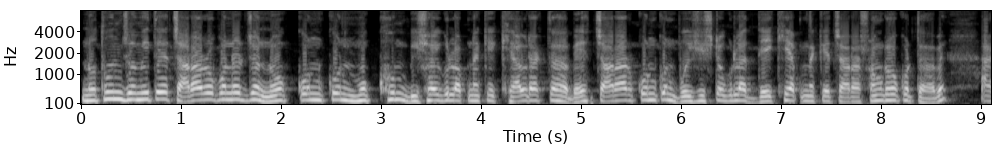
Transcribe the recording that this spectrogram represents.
নতুন জমিতে চারা রোপণের জন্য কোন কোন মুখ্য বিষয়গুলো আপনাকে খেয়াল রাখতে হবে, চারার কোন কোন বৈশিষ্ট্যগুলো দেখে আপনাকে চারা সংগ্রহ করতে হবে, আর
